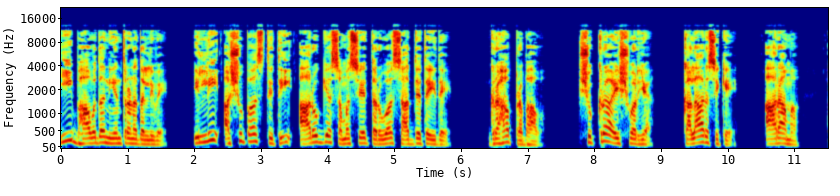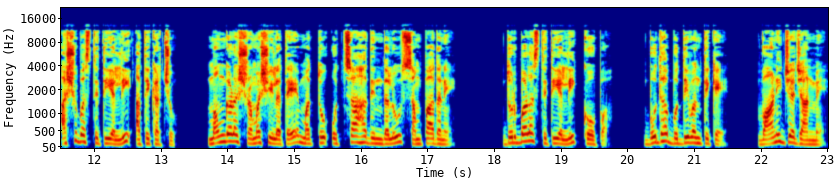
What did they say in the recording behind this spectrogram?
ಈ ಭಾವದ ನಿಯಂತ್ರಣದಲ್ಲಿವೆ. ಇಲ್ಲಿ ಅಶುಭ ಸ್ಥಿತಿ, ಆರೋಗ್ಯ ಸಮಸ್ಯೆ ತರುವ ಸಾಧ್ಯತೆಯಿದೆ ಗ್ರಹ ಪ್ರಭಾವ. ಶುಕ್ರ ಐಶ್ವರ್ಯ, ಕಲಾರಸಿಕೆ, ಆರಾಮ, ಅಶುಭ ಸ್ಥಿತಿಯಲ್ಲಿ ಅತಿ ಖರ್ಚು. ಮಂಗಳ ಶ್ರಮಶೀಲತೆ ಮತ್ತು ಉತ್ಸಾಹದಿಂದಲೂ ಸಂಪಾದನೆ. ದುರ್ಬಲ ಸ್ಥಿತಿಯಲ್ಲಿ ಕೋಪ. ಬುಧ ಬುದ್ಧಿವಂತಿಕೆ, ವಾಣಿಜ್ಯ ಜಾಣ್ಮೆ.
